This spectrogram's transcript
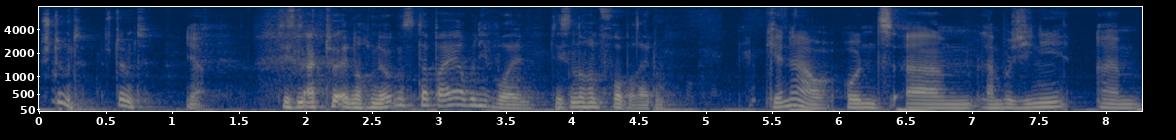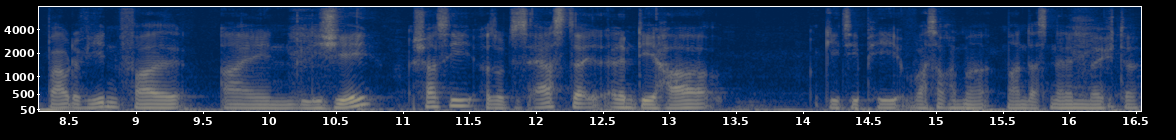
Stimmt, stimmt. Die sind aktuell noch nirgends dabei, aber die wollen. Die sind noch in Vorbereitung. Genau. Und ähm, Lamborghini ähm, baut auf jeden Fall ein Ligier-Chassis, also das erste LMDH, GTP, was auch immer man das nennen möchte.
